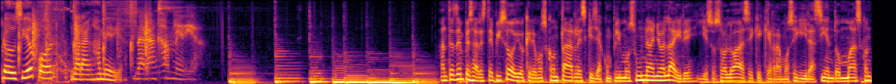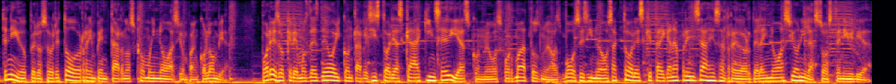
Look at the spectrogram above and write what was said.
Producido por Naranja Media. Naranja Media. Antes de empezar este episodio queremos contarles que ya cumplimos un año al aire y eso solo hace que querramos seguir haciendo más contenido, pero sobre todo reinventarnos como Innovación Bancolombia. Por eso queremos desde hoy contarles historias cada 15 días con nuevos formatos, nuevas voces y nuevos actores que traigan aprendizajes alrededor de la innovación y la sostenibilidad.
